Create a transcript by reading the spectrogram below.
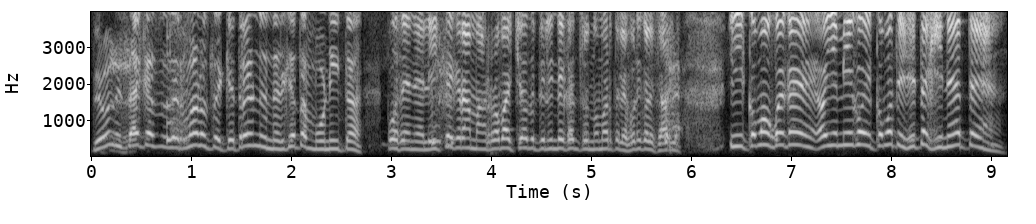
¿De dónde sacan sus hermanos de que traen una energía tan bonita? Pues en el Instagram, arroba el show de Pilín, dejan su número telefónico, les hablo. ¿Y cómo juega? Oye, amigo, ¿y cómo te hiciste jinete?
